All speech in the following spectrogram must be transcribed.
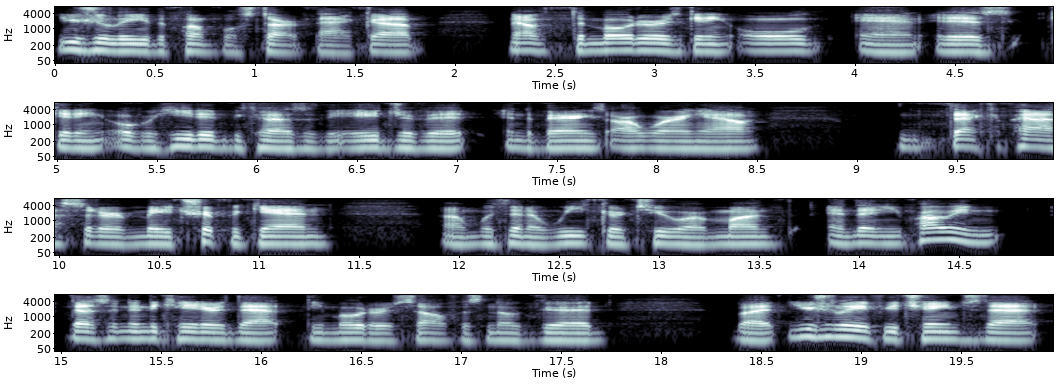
usually the pump will start back up. Now, if the motor is getting old and it is getting overheated because of the age of it and the bearings are wearing out, that capacitor may trip again um, within a week or two or a month, and then you probably that's an indicator that the motor itself is no good. But usually, if you change that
